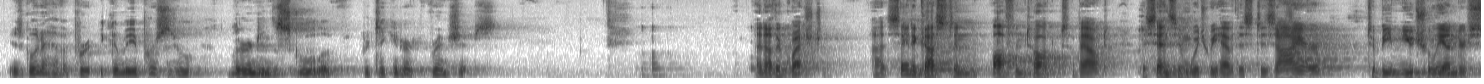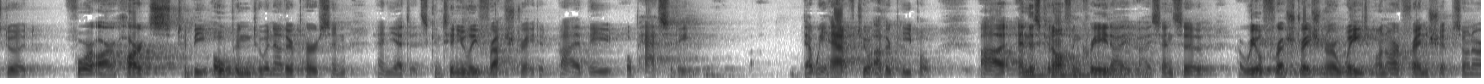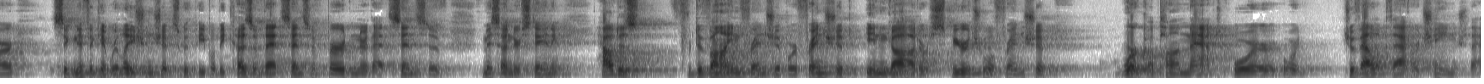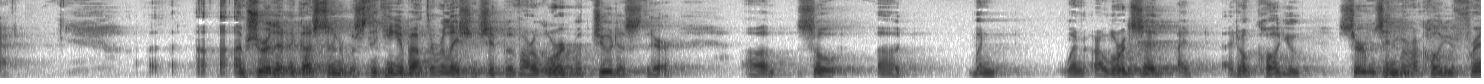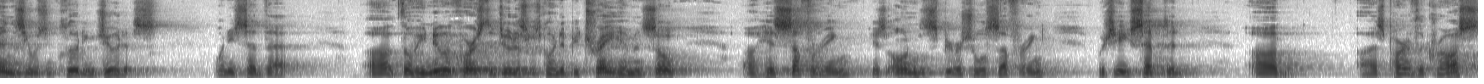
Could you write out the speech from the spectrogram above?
is going to have a per, going to be a person who learned in the school of particular friendships. Another question. Uh, St. Augustine often talked about the sense in which we have this desire to be mutually understood, for our hearts to be open to another person, and yet it's continually frustrated by the opacity that we have to other people. Uh, and this can often create, I, I sense, a, a real frustration or weight on our friendships, on our significant relationships with people because of that sense of burden or that sense of misunderstanding. How does divine friendship or friendship in God or spiritual friendship work upon that or, or develop that or change that? I'm sure that Augustine was thinking about the relationship of our Lord with Judas there. Uh, so uh, when, when our Lord said, I, I don't call you servants anymore, I'll call you friends, he was including Judas when he said that. Uh, though he knew, of course, that Judas was going to betray him, and so uh, his suffering, his own spiritual suffering, which he accepted uh, as part of the cross,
